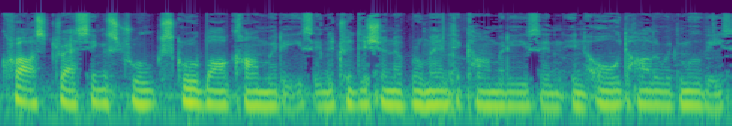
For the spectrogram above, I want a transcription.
cross-dressing screw, screwball comedies in the tradition of romantic comedies in, in old Hollywood movies,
